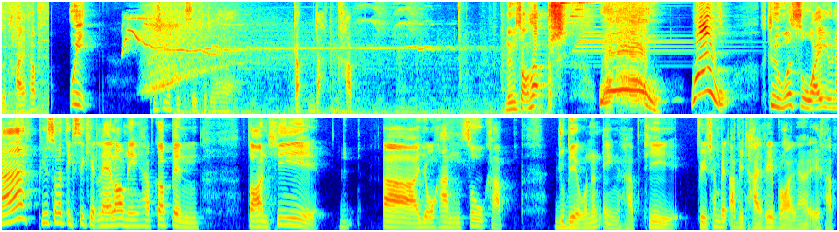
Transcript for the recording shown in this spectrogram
สุดท้ายครับ อุ้ย Prismatic Secret Rare กับดักครับหนึ่งสองสามว้าวว้าวถือว่าสวยอยู่นะพิสมาติกซิเคตแรรอบนี้ครับ ก็เป็นตอนที่อ่าโยฮันสู้กับยูเบลนั่นเองนะครับ ที่ฟิชชั่นเป็นอาร์บิทายเรียบร้อยแล้วเองครับ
